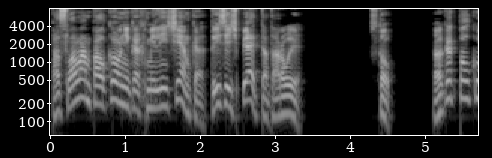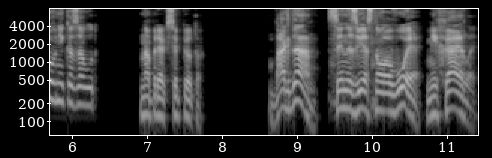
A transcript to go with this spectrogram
По словам полковника Хмельниченко, тысяч пять татарвы. Стоп. А как полковника зовут? Напрягся Петр. Богдан, сын известного воя, Михайлы.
